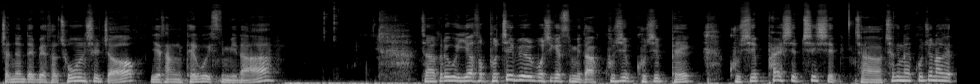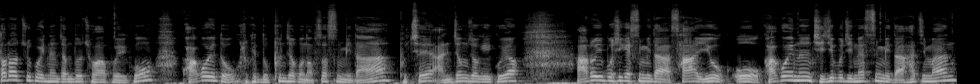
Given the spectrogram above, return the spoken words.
전년 대비해서 좋은 실적 예상되고 있습니다. 자, 그리고 이어서 부채 비율 보시겠습니다. 90, 90, 100, 90, 80, 70. 자, 최근에 꾸준하게 떨어지고 있는 점도 좋아 보이고, 과거에도 그렇게 높은 적은 없었습니다. 부채 안정적이고요. ROE 보시겠습니다. 4, 6, 5. 과거에는 지지부진했습니다. 하지만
